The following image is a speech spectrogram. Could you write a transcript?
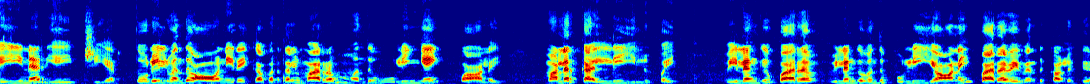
எயினர் எயிற்றியர். தொழில் வந்து ஆணிரை கவர்தல் மரம் வந்து உளிங்கை பாலை மலர் கள்ளி இழுப்பை விலங்கு பற விலங்கு வந்து புலி யானை பறவை வந்து கழுகு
